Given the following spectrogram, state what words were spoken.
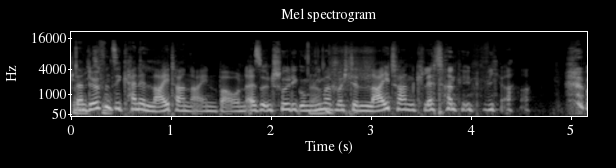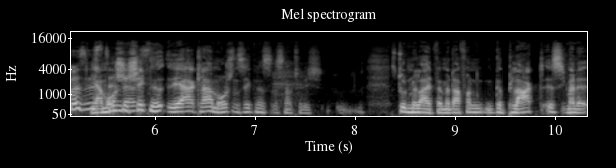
Dann dürfen sie keine Leitern einbauen. Also Entschuldigung, niemand möchte Leitern klettern in VR. Was ist Ja, Motion? Sickness, ja klar, Motion Sickness ist natürlich, es tut mir leid, wenn man davon geplagt ist. Ich meine,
